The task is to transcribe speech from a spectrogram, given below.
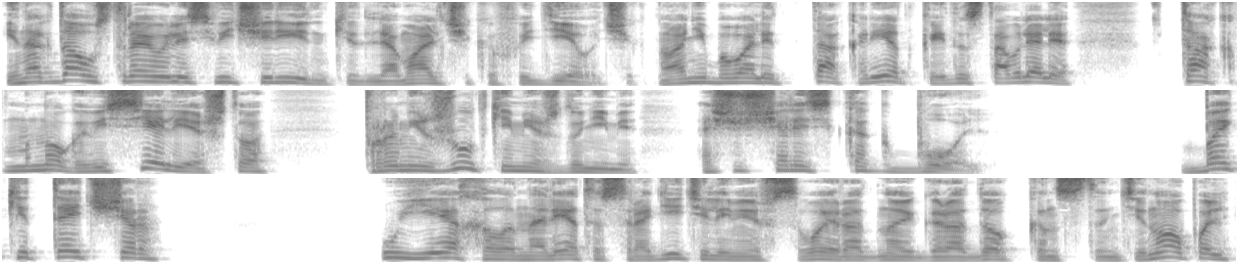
Иногда устраивались вечеринки для мальчиков и девочек, но они бывали так редко и доставляли так много веселья, что промежутки между ними ощущались как боль. Бекки Тэтчер уехала на лето с родителями в свой родной городок Константинополь,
